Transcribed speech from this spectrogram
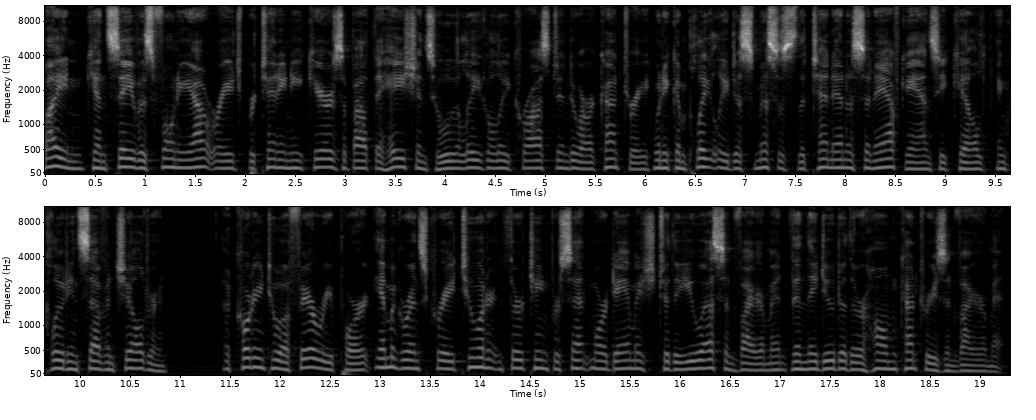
Biden can save his phony outrage pretending he cares about the Haitians who illegally crossed into our country when he completely dismisses the 10 innocent Afghans he killed, including seven children. According to a FAIR report, immigrants create 213% more damage to the U.S. environment than they do to their home country's environment.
